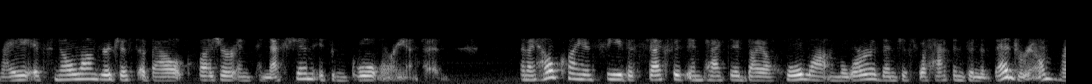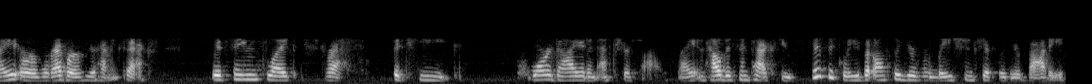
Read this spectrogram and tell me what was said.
right? It's no longer just about pleasure and connection, it's goal oriented. And I help clients see that sex is impacted by a whole lot more than just what happens in the bedroom, right? Or wherever you're having sex, with things like stress, fatigue, poor diet and exercise, right? And how this impacts you physically, but also your relationship with your body,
